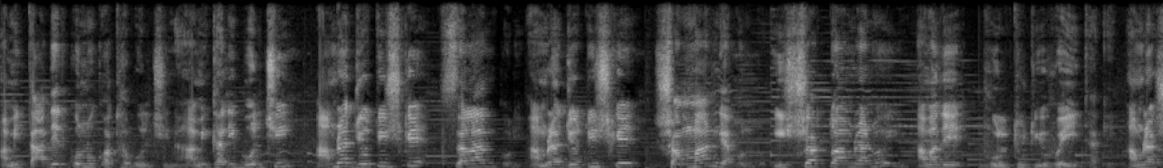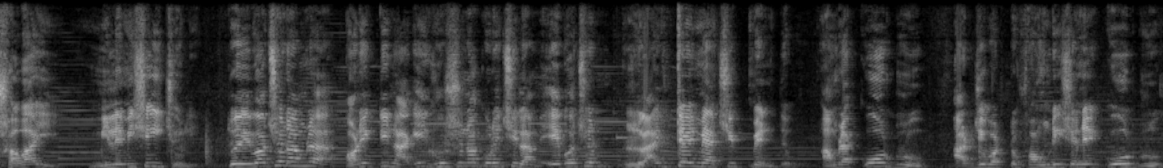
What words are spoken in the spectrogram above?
আমি তাদের কোনো কথা বলছি না। আমি খালি বলছি, আমরা জ্যোতিষকে সালাম করি। আমরা জ্যোতিষকে সম্মান জ্ঞাপন করি। ঈশ্বর তো আমরা নই, আমাদের ভুল ত্রুটি হয়েই থাকে। আমরা সবাই মিলেমিশেই চলি। তো এবছর আমরা অনেকদিন আগেই ঘোষণা করেছিলাম, এবছর লাইফ টাইম অ্যাচিভমেন্ট দেব। আমরা কোর গ্রুপ আর্যভট্ট ফাউন্ডেশনের কোর গ্রুপ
